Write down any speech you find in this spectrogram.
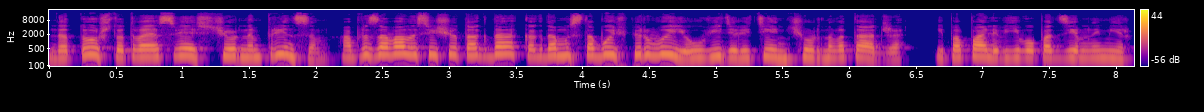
Да то, что твоя связь с Черным Принцем образовалась еще тогда, когда мы с тобой впервые увидели тень Черного Таджа и попали в его подземный мир.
